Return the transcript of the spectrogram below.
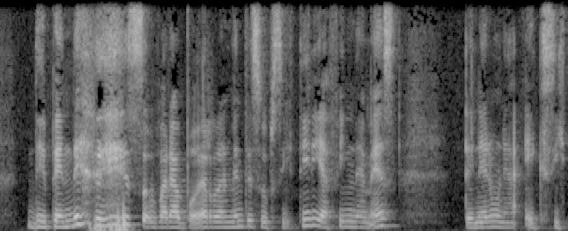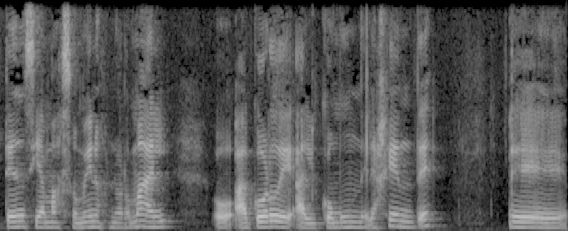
depende de eso para poder realmente subsistir y a fin de mes tener una existencia más o menos normal o acorde al común de la gente. Eh,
